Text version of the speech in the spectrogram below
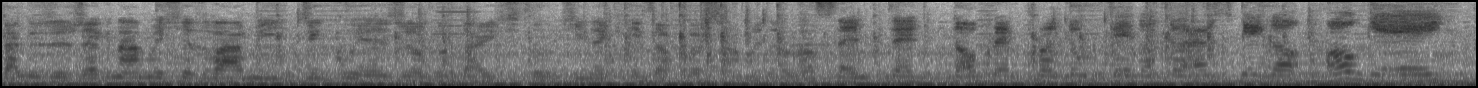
Także żegnamy się z Wami. Dziękuję, że oglądaliście ten odcinek i zapraszamy na następne dobre produkcje do Ogień!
